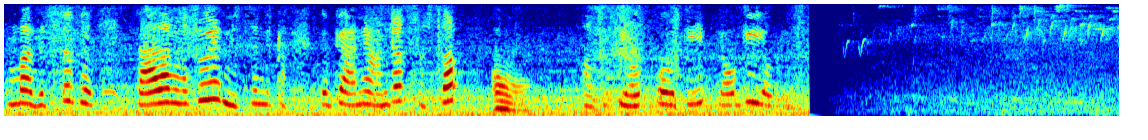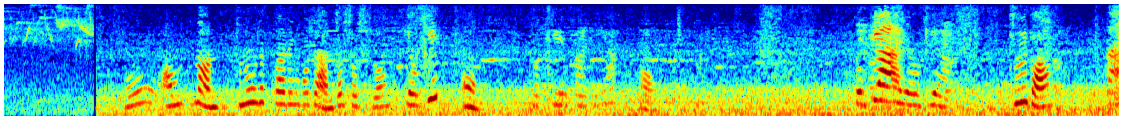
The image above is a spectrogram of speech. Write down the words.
엄마 뱃속에 나랑 소연 있으니까 여기 안에 앉았었어? 어. 아, 그, 여, 어디? 여기, 여기. 어, 아무튼 안, 분홍 색깔인 곳에 앉았었어. 여기? 어, 여기 말이야? 어. 여기야, 여기야. 둘 다. 아,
